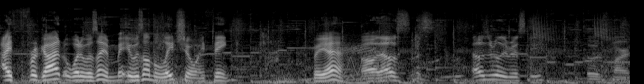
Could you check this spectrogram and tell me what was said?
I forgot what it was on. It was on the Late Show, I think. But yeah, Oh, that was that was really risky. That was smart.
